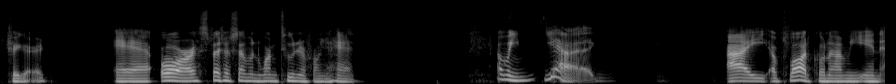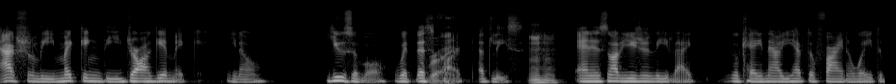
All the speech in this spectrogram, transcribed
to trigger it. Uh, or special summon one tuner from your hand. I mean, yeah, I applaud Konami in actually making the draw gimmick, you know, usable with this Right. card at least Mm-hmm. and it's not usually like okay now you have to find a way to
